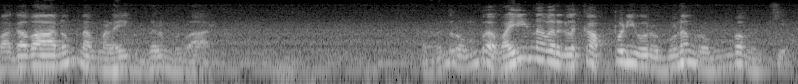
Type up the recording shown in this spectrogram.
பகவானும் நம்மளை விரும்புவார். அது வந்து ரொம்ப வைணவர்களுக்கு அப்படி ஒரு குணம் ரொம்ப முக்கியம்.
